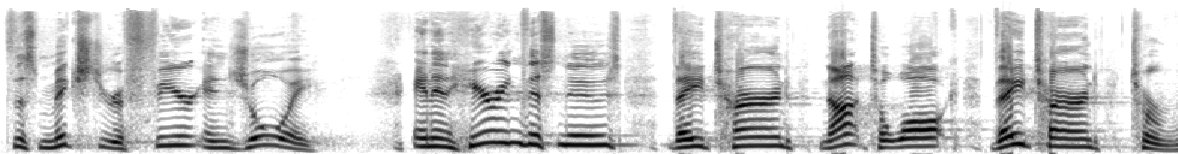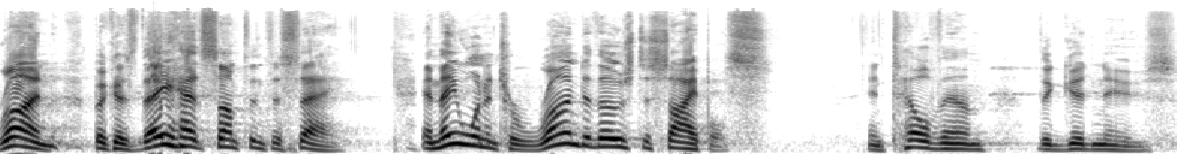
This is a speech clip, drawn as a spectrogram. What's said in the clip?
It's this mixture of fear and joy. And in hearing this news, they turned not to walk, they turned to run because they had something to say. And they wanted to run to those disciples and tell them the good news.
